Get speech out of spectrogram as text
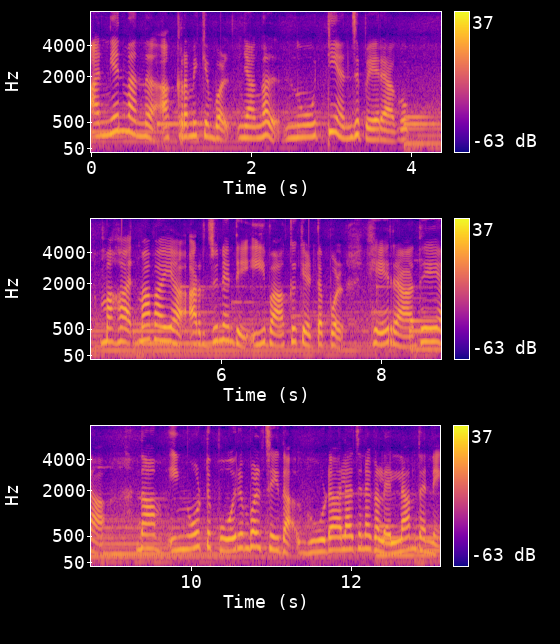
അന്യൻ വന്ന് ആക്രമിക്കുമ്പോൾ ഞങ്ങൾ നൂറ്റിയഞ്ച് പേരാകും. മഹാത്മാവായ അർജുനന്റെ ഈ വാക്ക് കേട്ടപ്പോൾ ഹേ രാധേയ നാം ഇങ്ങോട്ട് പോരുമ്പോൾ ചെയ്ത ഗൂഢാലോചനകളെല്ലാം തന്നെ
